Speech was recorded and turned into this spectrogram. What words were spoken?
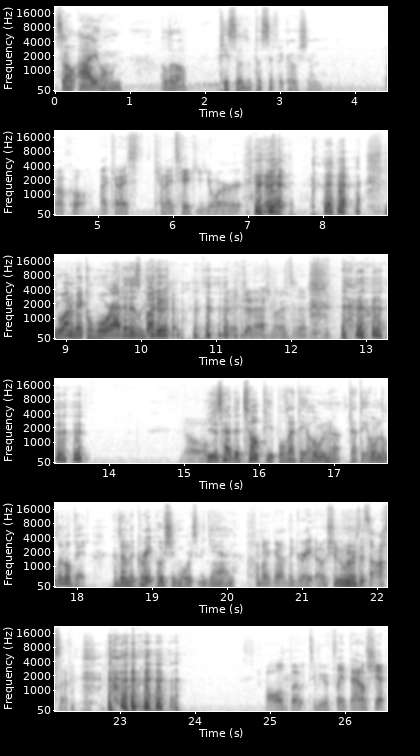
So I own a little piece of the Pacific Ocean. Oh, cool. Uh, can I s- can I take your you want to make a war out of this, buddy? International incident. no. you just had to tell people that they own a, that they own a little bit, and then the Great Ocean Wars began. Oh my god, the Great Ocean Wars. That's awesome. All boats. Have you ever played Battleship?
